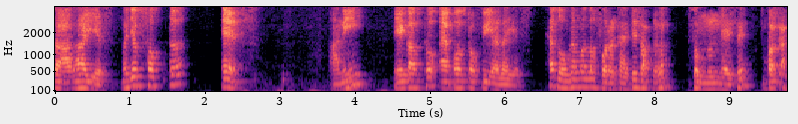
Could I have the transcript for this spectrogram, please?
साधा येस म्हणजे फक्त एस आणि एक असतो ऍपॉस्टॉफी एल आय एस ह्या दोघांमधला फरक आहे तेच आपल्याला समजून घ्यायचंय. बघा.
